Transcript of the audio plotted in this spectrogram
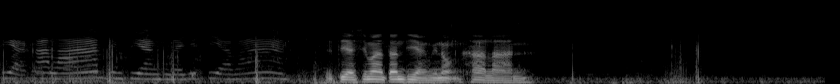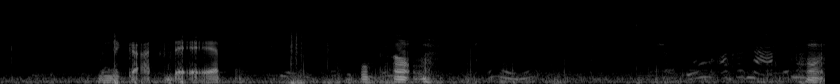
เตี่ยค่าร้านเพียงเพียงคุณนายเตี่ยมาเดี๋ยวเตี้ยชิมาตอนเที่ยงพี่น้องค่าลาน บรรยากาศแดดปุ๊บเอ้าฮอน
